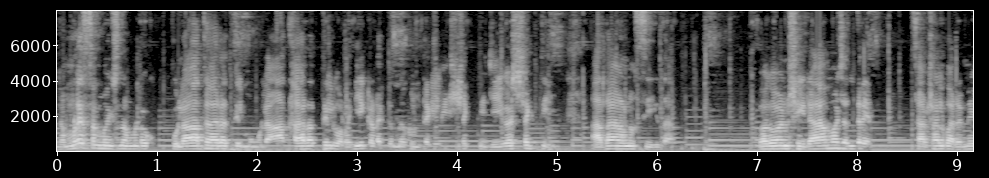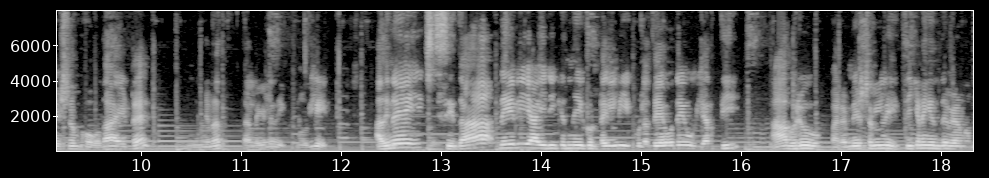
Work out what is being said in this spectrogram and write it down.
നമ്മളെ സംബന്ധിച്ച് നമ്മുടെ കുലാധാരത്തിൽ മൂലാധാരത്തിൽ ഉറങ്ങിക്കിടക്കുന്ന കുണ്ടലിനി ശക്തി ജീവശക്തി അതാണ് സീത. ഭഗവാൻ ശ്രീരാമചന്ദ്രൻ സാക്ഷാൽ പരമേശ്വരൻ ബോധായിട്ട് ഇങ്ങനെ തലയിൽ നിൽക്കുന്നു ഇല്ലേ? അതിനെ ഈ സീതാദേവി ആയിരിക്കുന്ന ഈ കുണ്ടലിനി കുലദേവതയെ ഉയർത്തി ആ ഒരു പരമേശ്വരനിൽ എത്തിക്കണമെങ്കിൽ എന്ത് വേണം?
